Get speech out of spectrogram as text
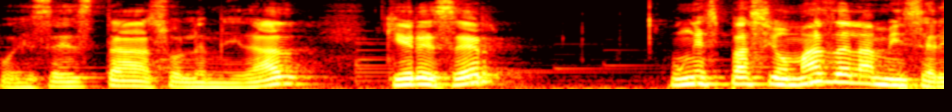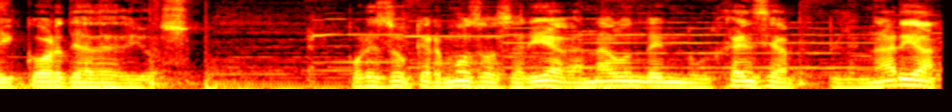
pues esta solemnidad quiere ser un espacio más de la misericordia de Dios. Por eso qué hermoso sería ganar una indulgencia plenaria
